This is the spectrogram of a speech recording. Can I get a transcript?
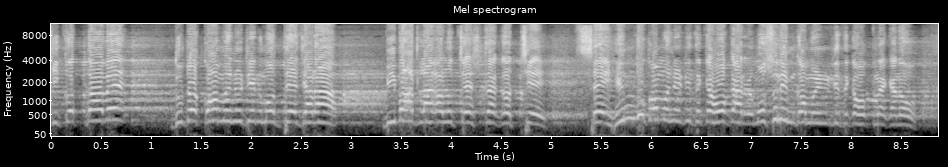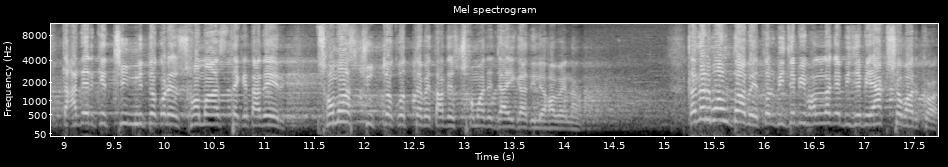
কি করতে হবে? দুটো কমিউনিটির মধ্যে যারা বিবাদ লাগানোর চেষ্টা করছে, সেই হিন্দু কমিউনিটি থেকে হোক আর মুসলিম কমিউনিটি থেকে হোক না কেন তাদেরকে চিহ্নিত করে সমাজ থেকে তাদের সমাজচ্যুত করতে হবে, তাদের সমাজে জায়গা দিলে হবে না। তাদের বলতে হবে, তোর বিজেপি ভালো লাগে, বিজেপি একশো বার কর।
